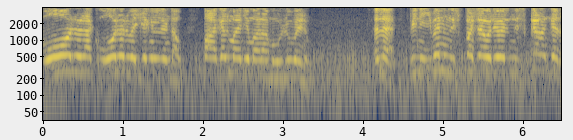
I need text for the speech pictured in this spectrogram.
ഓരോരാൾക്ക് ഓരോരോ വൈകല്യങ്ങളുണ്ടാവും പകൽ മാന്യമാറാ മുഴുവനും. അല്ലേ? പിന്നെ ഇവന് നിഷ്പക്ഷ ഒരു നിഷ്കളങ്കത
